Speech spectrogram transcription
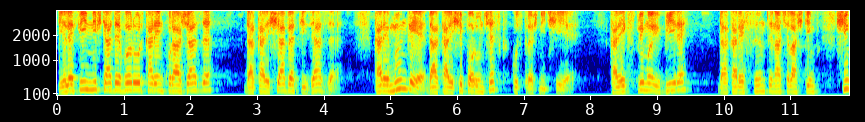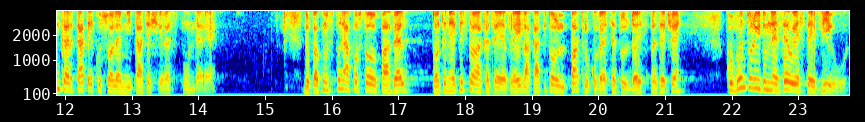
ele fiind niște adevăruri care încurajează, dar care și avertizează, care mângâie, dar care și poruncesc cu strășnicie care exprimă iubire, dar care sunt în același timp și încărcate cu solemnitate și răspundere. După cum spune Apostolul Pavel, tot în epistola către evrei, la capitolul 4 cu versetul 12, Cuvântul lui Dumnezeu este viu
